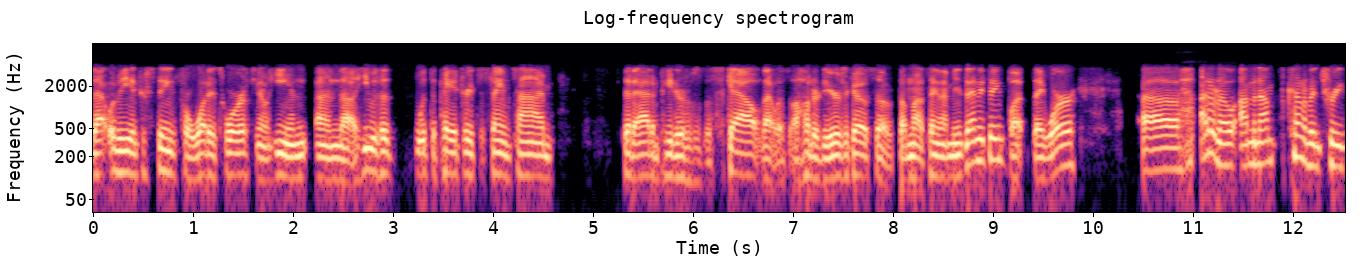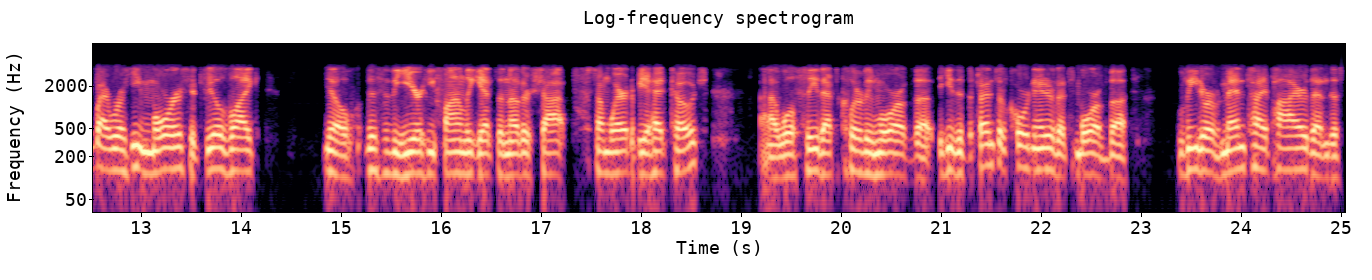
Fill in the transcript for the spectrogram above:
That would be interesting for what it's worth. You know, he and and uh, he was with the Patriots at the same time that Adam Peters was a scout. That was a hundred years ago. So I'm not saying that means anything, but they were. Uh, I don't know. I mean, I'm kind of intrigued by Raheem Morris. It feels like you know, this is the year he finally gets another shot somewhere to be a head coach. Uh, we'll see. That's clearly more of the he's a defensive coordinator. That's more of the leader of men type hire than this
